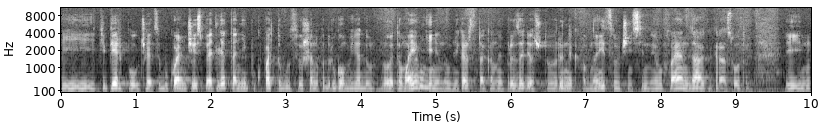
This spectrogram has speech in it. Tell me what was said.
И теперь, получается, буквально через 5 лет они покупать-то будут совершенно по-другому, я думаю. Ну, это мое мнение, но мне кажется, так оно и произойдет, что рынок обновится очень сильно. И оффлайн, да, как раз вот он. И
